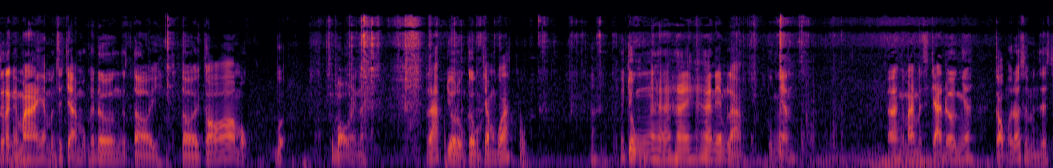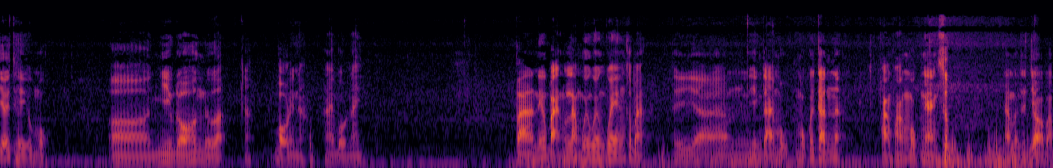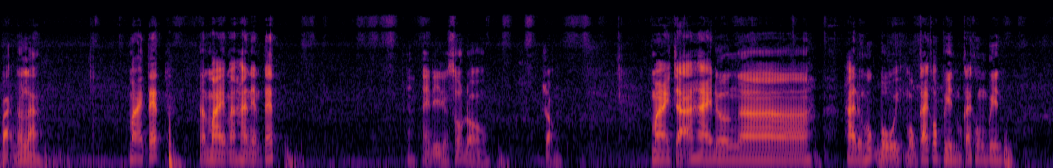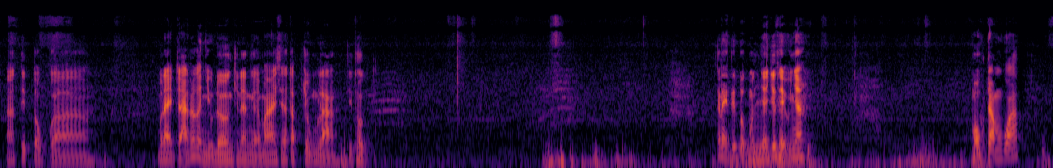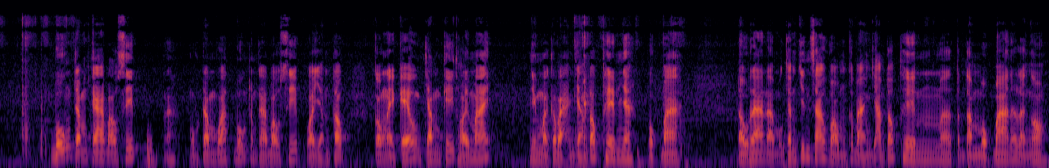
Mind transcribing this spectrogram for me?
Tức là ngày mai mình sẽ trả một cái đơn tời tời có một cái bộ này nè. Ráp vô động cơ 100W à, nói chung hai hai anh em làm cũng nhanh. À, ngày mai mình sẽ trả đơn nha. Cộng với đó thì mình sẽ giới thiệu một uh, nhiều đồ hơn nữa. À, bộ này nè hai bộ này. Và nếu bạn làm quen quen quen các bạn thì uh, hiện tại một một cái kênh á, khoảng khoảng một ngàn sub. À, mình sẽ cho bạn bạn đó làm. Mai test. À, mai mà hai anh em test. À, nay đi đường số đồ rộng mai trả hai đơn uh, hai đơn hút bụi một cái có pin một cái không pin. À, tiếp tục uh, bữa nay trả rất là nhiều đơn cho nên ngày mai sẽ tập trung làm kỹ thuật. Cái này tiếp tục mình à, giới thiệu nha. 100W 400k bao ship. 100W 400k bao ship qua giảm tốc. Con này kéo 100 kg thoải mái. Nhưng mà các bạn giảm tốc thêm nha 13 đầu ra là 196 vòng các bạn giảm tốc thêm ờ, tầm tầm 13 nữa là ngon.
